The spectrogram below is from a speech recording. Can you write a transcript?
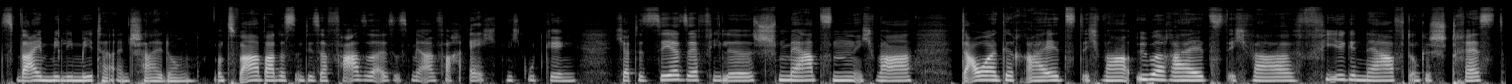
2 Millimeter Entscheidung. Und zwar war das in dieser Phase, als es mir einfach echt nicht gut ging. Ich hatte sehr, sehr viele Schmerzen. Ich war dauergereizt. Ich war überreizt. Ich war viel genervt und gestresst.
